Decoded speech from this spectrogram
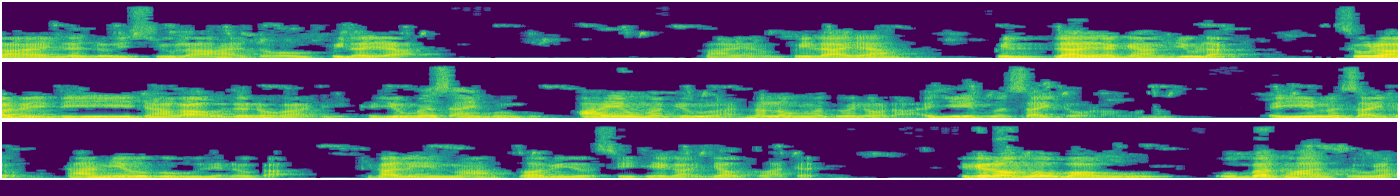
လိုက်လက်လွတ်ရှူလိုက်တော့ပိလယ ဘာရံပိလယပိလယကံပြုလိုက်ဆိုတာတွေဒီဒါကဦးဇင်းတို့ကဒီဂယုမဆိုင်မှုကိုအာယုံမပြုတ်တာနှလုံးမသွင်းတော့တာအေးမဆိုင်တော့တာပေါ့နော်အေးမဆိုင်တော့ဒါမျိုးကိုဦးဇင်းတို့ကဒီကလေးမှာသွားပြီးတော့စိတ်ထဲကရောက်သွားတတ်တယ်တကယ်တော့မဟုတ်ပါဘူးဥပက္ခဆိုတာ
